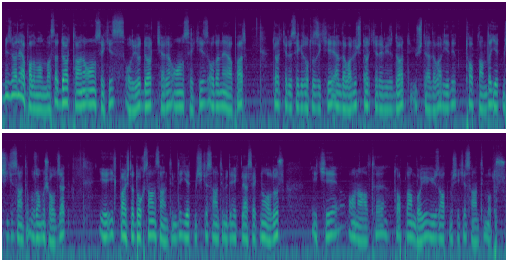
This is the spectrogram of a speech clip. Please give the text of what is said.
Biz öyle yapalım olmazsa 4 tane 18 oluyor. 4 kere 18 o da ne yapar? 4 kere 8 32 elde var 3 4 kere 1 4 3 de elde var 7 toplamda 72 santim uzamış olacak. İlk başta 90 santimdi 72 santimi de eklersek ne olur? 2 16 toplam boyu 162 santim olur.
